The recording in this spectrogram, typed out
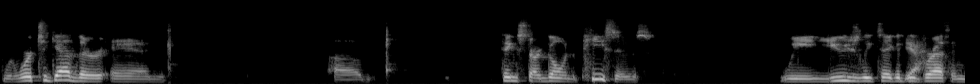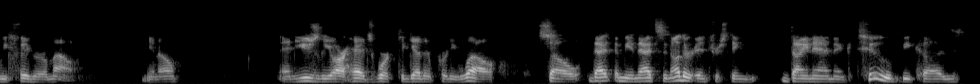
when we're together and um, things start going to pieces, we usually take a deep yeah. breath and we figure them out, you know, and usually our heads work together pretty well. So that, I mean, that's another interesting dynamic too, because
